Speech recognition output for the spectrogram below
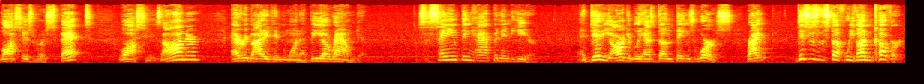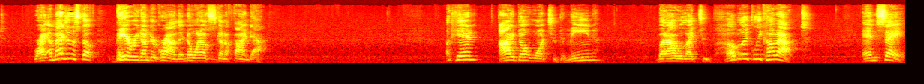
Lost his respect, lost his honor. Everybody didn't want to be around him. It's the same thing happening here. And Diddy arguably has done things worse, right? This is the stuff we've uncovered, right? Imagine the stuff buried underground that no one else is going to find out. Again, I don't want to demean, but I would like to publicly come out and say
